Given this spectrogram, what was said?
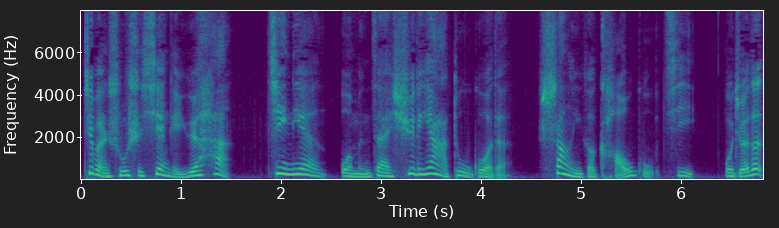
这本书是献给约翰，纪念我们在叙利亚度过的上一个考古季。我觉得，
